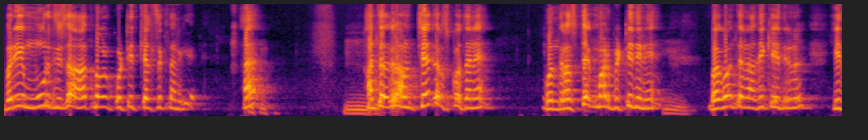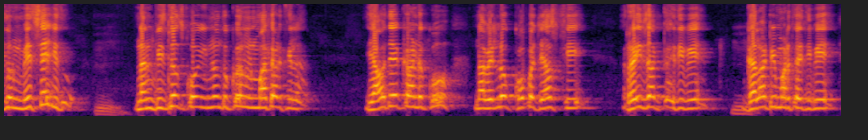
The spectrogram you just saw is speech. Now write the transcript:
ಬರೀ ಮೂರು ದಿವಸ ಆತ್ಮಗಳು ಕೊಟ್ಟಿದ್ದ ಕೆಲಸಕ್ಕೆ ನನಗೆ. ಹಾಂ? ಅಂತಂದರೆ ಅವನು ಚೇತರಿಸ್ಕೋತಾನೆ. ಒಂದು ರಸ್ತೆಗೆ ಮಾಡಿಬಿಟ್ಟಿದ್ದೀನಿ. ಭಗವಂತನ ಅದಕ್ಕೆ ಇದ್ರು ಇದೊಂದು ಮೆಸೇಜ್ ಇದು. ನನ್ನ ಬಿಸ್ನೆಸ್ಗೂ ಇನ್ನೊಂದಕ್ಕೂ ನಾನು ಮಾತಾಡ್ತಿಲ್ಲ. ಯಾವುದೇ ಕಾರಣಕ್ಕೂ ನಾವೆಲ್ಲೋ ಕೋಪ ಜಾಸ್ತಿ ರೈಸ್ ಆಗ್ತಾ ಇದ್ದೀವಿ ಗಲಾಟೆ ಮಾಡ್ತಾ ಇದ್ದೀವಿ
